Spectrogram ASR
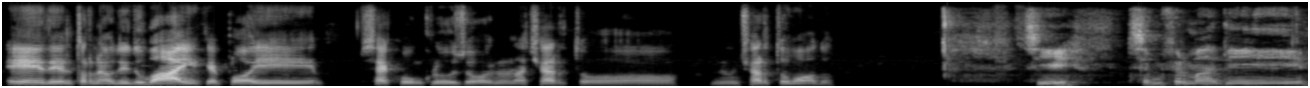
e del torneo di Dubai che poi si è concluso in, certo, in un certo modo. Sì, siamo fermati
